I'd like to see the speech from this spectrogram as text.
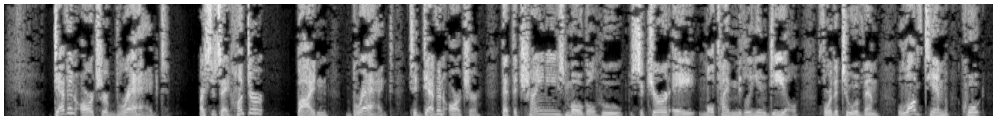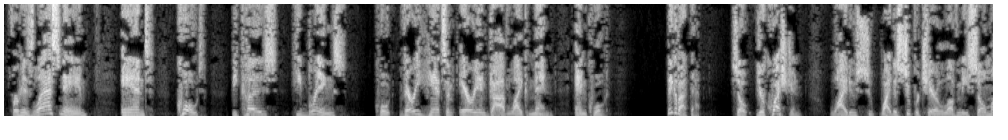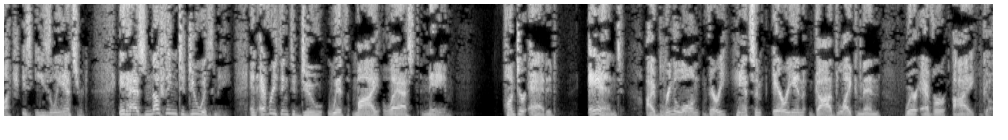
Devon Archer bragged, I should say Hunter Biden bragged to Devon Archer that the Chinese mogul who secured a multi-million deal for the two of them loved him, quote, for his last name and, quote, because he brings, quote, very handsome Aryan godlike men, end quote. Think about that. So your question, why do why does Superchair love me so much is easily answered. It has nothing to do with me and everything to do with my last name. Hunter added, and I bring along very handsome Aryan godlike men wherever I go.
